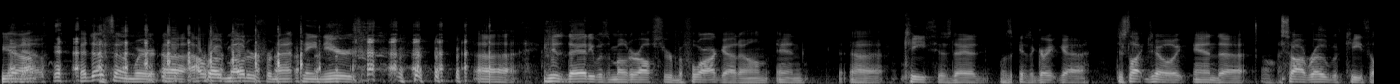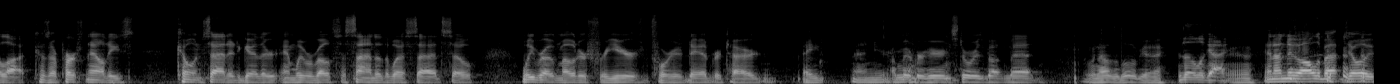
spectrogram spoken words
Yeah, that does sound weird. Uh, I rode motors for 19 years. Uh, his daddy was a motor officer before I got on, and uh, Keith, his dad, was is a great guy, just like Joey. And uh, so I rode with Keith a lot because our personalities coincided together, and we were both assigned to the West Side. So we rode motors for years before his dad retired, eight, nine years. I remember hearing stories about Matt when I was a little guy. The little guy. Yeah. And I knew all about Joey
